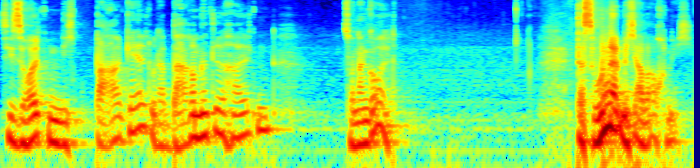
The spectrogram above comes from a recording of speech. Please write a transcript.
sie sollten nicht Bargeld oder Barmittel halten, sondern Gold. Das wundert mich aber auch nicht.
